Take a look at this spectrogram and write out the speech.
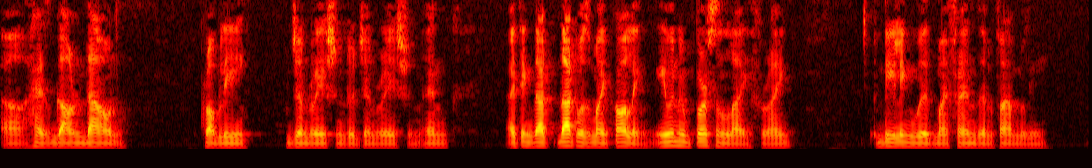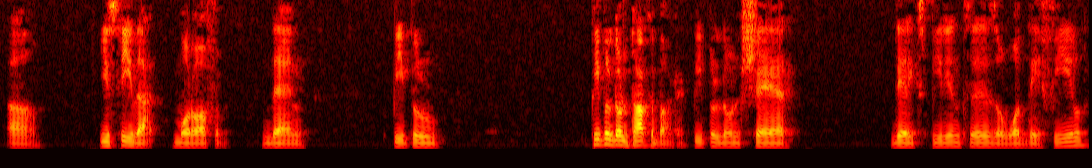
uh, has gone down probably generation to generation. And i think that that was my calling even in personal life right? Dealing with my friends and family uh, you see that more often than people people don't talk about it. People don't share their experiences or what they feel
